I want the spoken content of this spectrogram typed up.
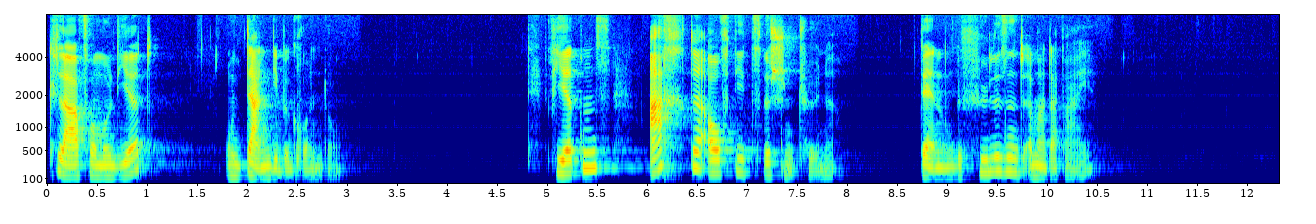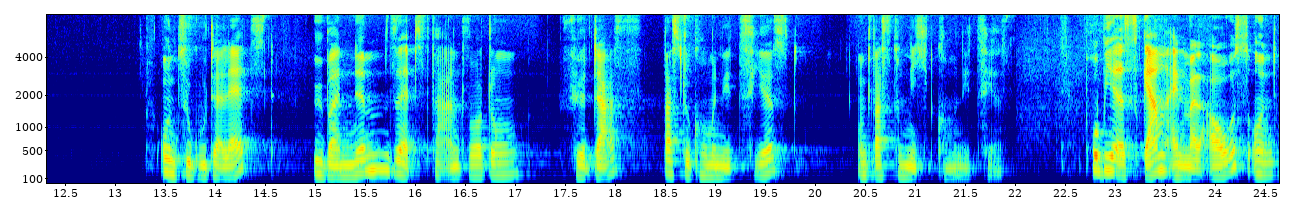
klar formuliert und dann die Begründung. Viertens, achte auf die Zwischentöne, denn Gefühle sind immer dabei. Und zu guter Letzt, übernimm Selbstverantwortung für das, was du kommunizierst und was du nicht kommunizierst. Probier es gern einmal aus und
